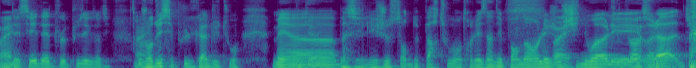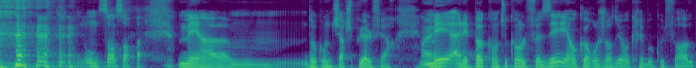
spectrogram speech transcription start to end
Ouais. d'essayer d'être le plus exotique. Ouais. Aujourd'hui, c'est plus le cas du tout. Mais euh, bah, les jeux sortent de partout, entre les indépendants, les jeux chinois, les voilà. tu- on ne s'en sort pas. Mais donc on ne cherche plus à le faire. Mais à l'époque, en tout cas, on le faisait, et encore aujourd'hui, on crée beaucoup de forums.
